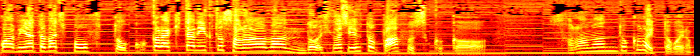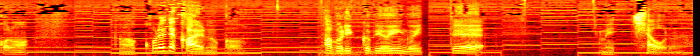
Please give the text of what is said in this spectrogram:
こは港町ポフト。ここから北に行くとサラマンド。東へ行くとバフスクか。サラマンドから行った方がいいのかなあ、これで帰るのか。パブリックビューイング行って、めっちゃおるな。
